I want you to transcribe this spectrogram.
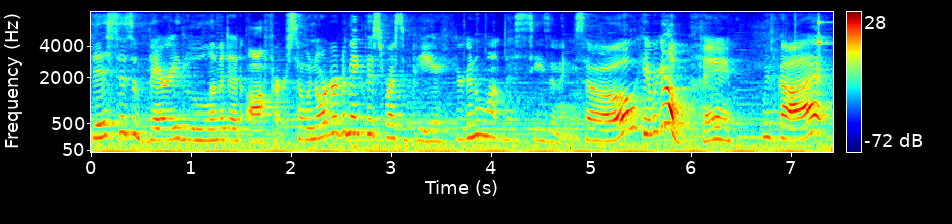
This is a very limited offer. So in order to make this recipe, you're gonna want this seasoning. So here we go. Okay. We've got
